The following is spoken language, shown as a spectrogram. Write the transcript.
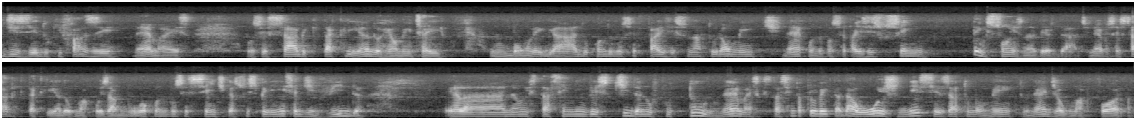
dizer do que fazer, né? Mas você sabe que está criando realmente aí um bom legado quando você faz isso naturalmente, né? Quando você faz isso sem tensões, na verdade, né? Você sabe que está criando alguma coisa boa quando você sente que a sua experiência de vida ela não está sendo investida no futuro, né? Mas que está sendo aproveitada hoje, nesse exato momento, né? De alguma forma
